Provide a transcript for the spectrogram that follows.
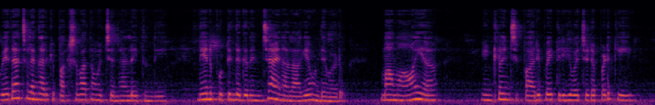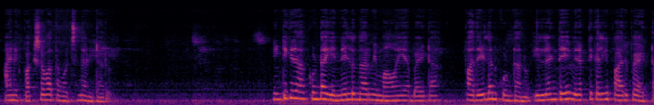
వేదాచలం గారికి పక్షవాతం వచ్చే ఎన్నాళ్ళైతుంది నేను పుట్టిన దగ్గర నుంచి ఆయన అలాగే ఉండేవాడు. మా మామయ్య ఇంట్లోంచి పారిపోయి తిరిగి వచ్చేటప్పటికి ఆయనకు పక్షవాతం వచ్చిందంటారు. ఇంటికి రాకుండా ఎన్నేళ్ళున్నారు మీ మామయ్య బయట? పదేళ్ళు అనుకుంటాను ఇల్లంటే విరక్తి కలిగి పారిపోయాట.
